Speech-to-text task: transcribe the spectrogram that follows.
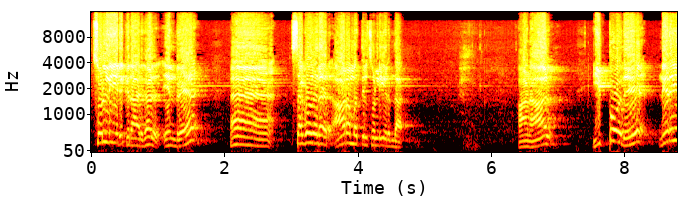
சொல்லி இருக்கிறார்கள் என்று அஹ், சகோதரர் ஆரம்பத்தில் சொல்லியிருந்தார். ஆனால் இப்போது நிறைய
